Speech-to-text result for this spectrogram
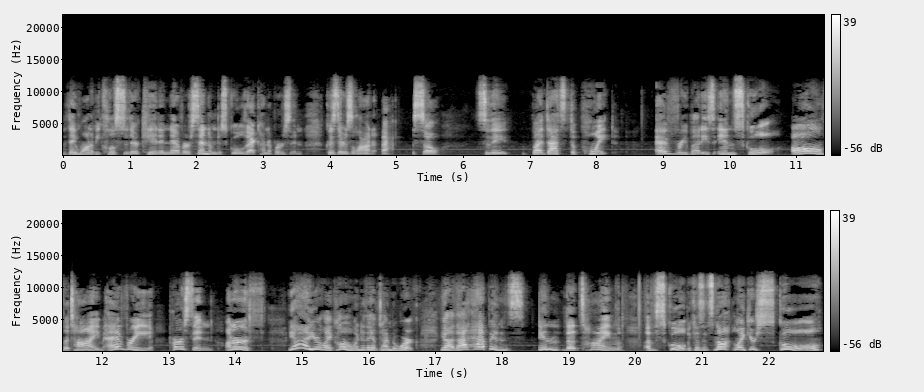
they want to be close to their kid and never send them to school, that kind of person, because there's a lot of that. So so they but that's the point. Everybody's in school all the time. Every person on earth. Yeah, you're like, "Oh, when do they have time to work?" Yeah, that happens in the time of school because it's not like your school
